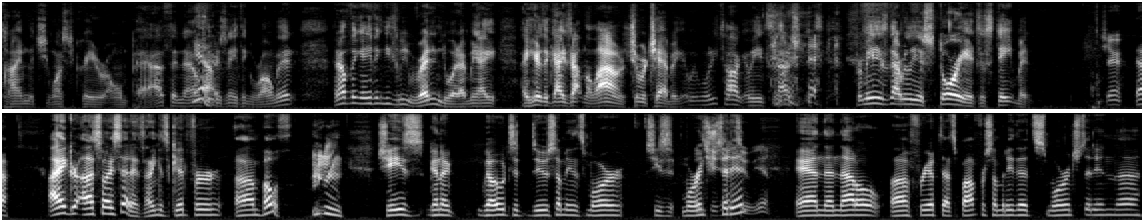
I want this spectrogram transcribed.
time that she wants to create her own path, and I don't Yeah. think there's anything wrong with it. I don't think anything needs to be read into it. I mean, I, I hear the guys out in the lounge shimmer chapping. I mean, what are you talking? I mean, it's not. It's, for me, it's not really a story. It's a statement. Sure. Yeah, I agree. That's what I said. I think it's good for um, both. she's gonna go to do something that's more she's more What she's interested in, yeah. and then that'll uh, free up that spot for somebody that's more interested in the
